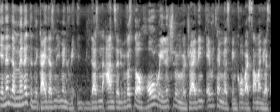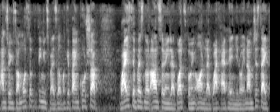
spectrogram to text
and then the minute that the guy doesn't even doesn't answer because the whole way, literally when we were driving, every time he was being called by someone, he was answering. So I'm also thinking to myself, okay, fine, cool shop Why is the person not answering? Like, what's going on? Like, what happened? You know? And I'm just like,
